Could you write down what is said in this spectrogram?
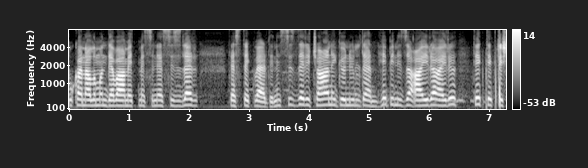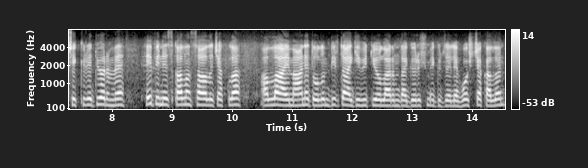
Bu kanalımın devam etmesine sizler destek verdiniz. Sizleri canı gönülden hepinize ayrı ayrı tek tek teşekkür ediyorum ve hepiniz kalın sağlıcakla Allah'a emanet olun. Bir dahaki videolarımda görüşmek üzere. Hoşça kalın.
